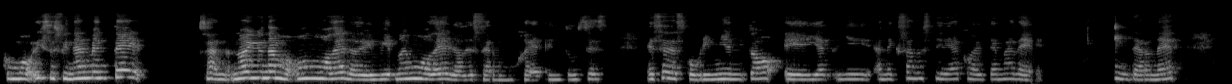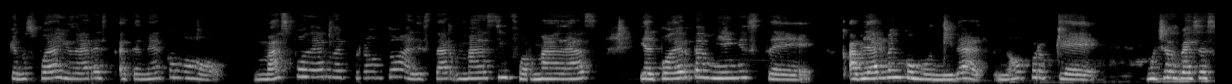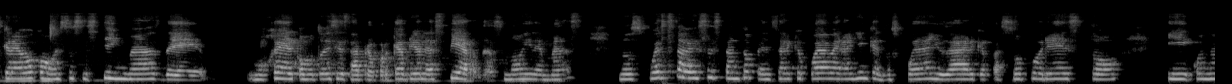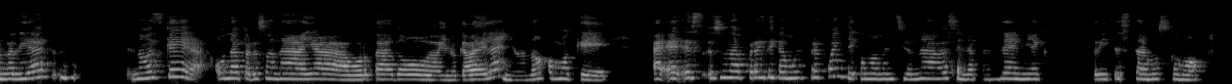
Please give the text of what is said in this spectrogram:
Como dices, finalmente, o sea, no hay un modelo de vivir, no hay un modelo de ser mujer. Entonces, ese descubrimiento eh, y, y anexando esta idea con el tema de Internet, que nos puede ayudar a tener como más poder de pronto al estar más informadas y al poder también este, hablarlo en comunidad, ¿no? Porque muchas veces creo con esos estigmas de mujer, como tú decías, ah, pero ¿por qué abrió las piernas, no? Y demás, nos cuesta a veces tanto pensar que puede haber alguien que nos pueda ayudar, que pasó por esto, y cuando en realidad no es que una persona haya abortado en lo que va del año, ¿no? Como que es, es, una práctica muy frecuente, como mencionabas, en la pandemia, ahorita estamos como,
